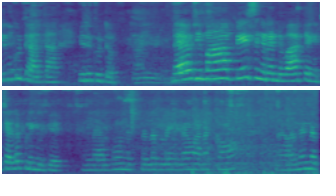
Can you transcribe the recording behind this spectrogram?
இருக்கட்டும் அத்தா. இருக்கட்டும். ரேவதிம்மா பேசுங்க ரெண்டு வார்த்தை எங்க செல்ல பிள்ளைங்களுக்கு. எல்லாருக்கும் இந்த பிள்ளை பிள்ளைங்களாம் வணக்கம். நான் வந்து இந்த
